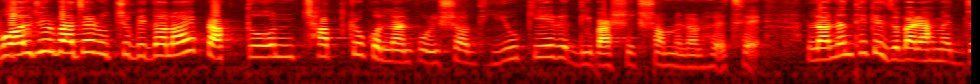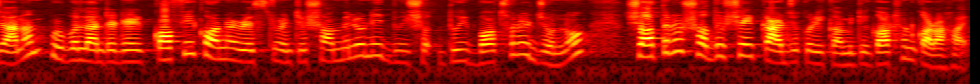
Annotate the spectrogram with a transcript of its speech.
বোয়ালজোর বাজার উচ্চ বিদ্যালয় প্রাক্তন ছাত্র কল্যাণ পরিষদ ইউকের দ্বিবার্ষিক সম্মেলন হয়েছে। লন্ডন থেকে জুবাইর আহমেদ জানান পূর্ব লন্ডনের কফি কর্নার রেস্টুরেন্টের সম্মেলনে দুই দুই বছরের জন্য সতেরো সদস্যের কার্যকরী কমিটি গঠন করা হয়।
